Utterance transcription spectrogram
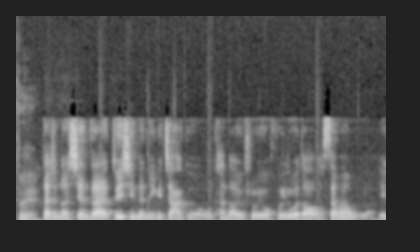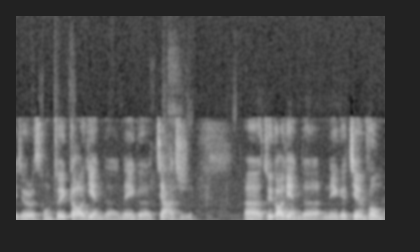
对，但是呢，现在最新的那个价格，我看到又说又回落到三万五了，也就是从最高点的那个价值，呃最高点的那个尖峰。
